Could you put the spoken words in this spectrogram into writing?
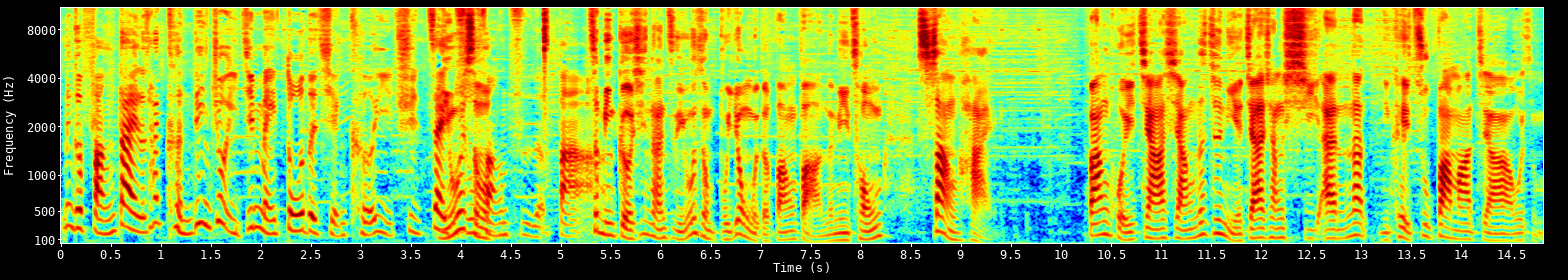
那个房贷了，他肯定就已经没多的钱可以去再租房子了吧？这名葛姓男子，你为什么不用我的方法呢？你从上海搬回家乡，那就是你的家乡西安，那你可以住爸妈家，为什么？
